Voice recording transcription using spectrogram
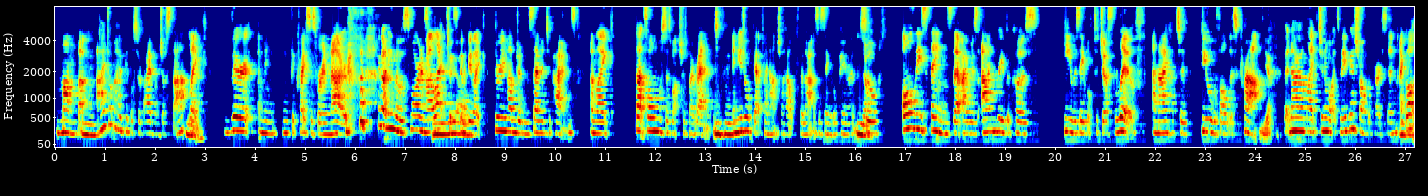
mum, but Mm. I don't know how people survive on just that. Yeah. Like, there, I mean, the crisis we're in now. I got an email this morning. My electric's going to be like three hundred and seventy pounds. I'm like, that's almost as much as my rent Mhm. and you don't get financial help for that as a single parent. No. So all these things that I was angry because he was able to just live and I had to deal with all this crap. Yeah. But now I'm like, do you know what? It's made me a stronger person. I Mhm. got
